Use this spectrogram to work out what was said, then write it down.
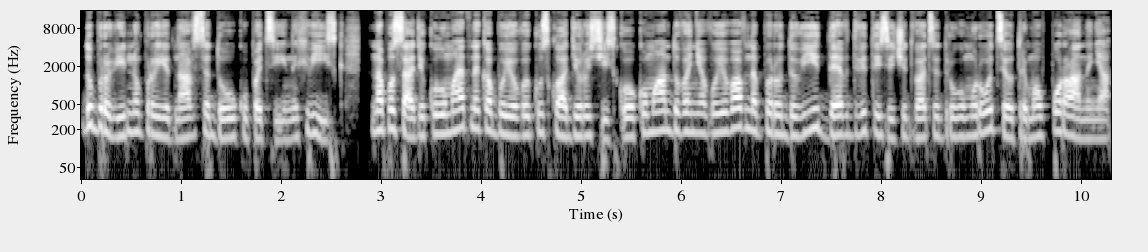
добровільно приєднався до окупаційних військ. На посаді кулеметника бойовик у складі російського командування воював на передовій, де в 2022 році отримав поранення.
